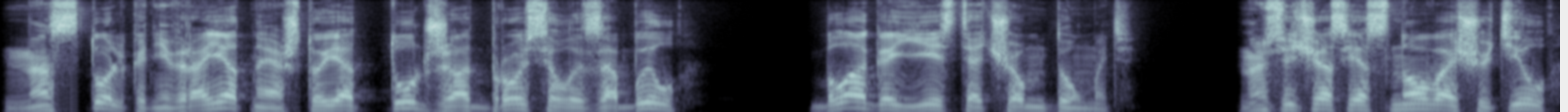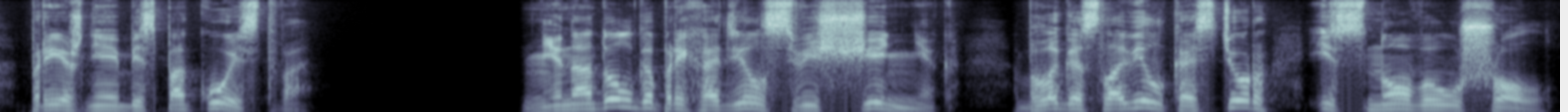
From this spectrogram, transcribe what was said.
настолько невероятная, что я тут же отбросил и забыл, благо есть о чем думать. Но сейчас я снова ощутил прежнее беспокойство. Ненадолго приходил священник, благословил костер и снова ушел.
